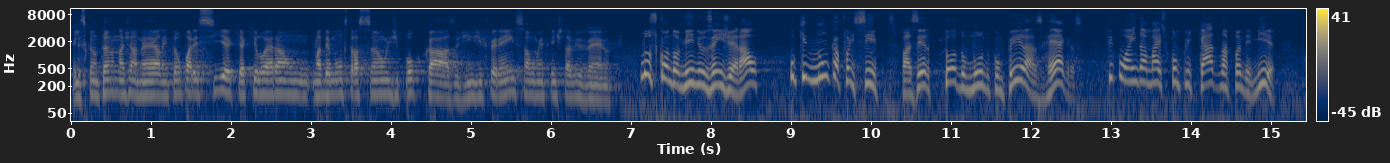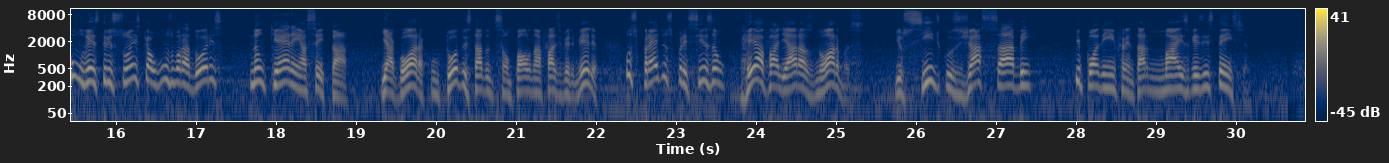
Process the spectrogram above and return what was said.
Eles cantando na janela, então parecia que aquilo era um, uma demonstração de pouco caso, de indiferença ao momento que a gente está vivendo. Nos condomínios em geral, o que nunca foi simples, fazer todo mundo cumprir as regras, ficou ainda mais complicado na pandemia com restrições que alguns moradores não querem aceitar. E agora, com todo o estado de São Paulo na fase vermelha, os prédios precisam reavaliar as normas e os síndicos já sabem que podem enfrentar mais resistência.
